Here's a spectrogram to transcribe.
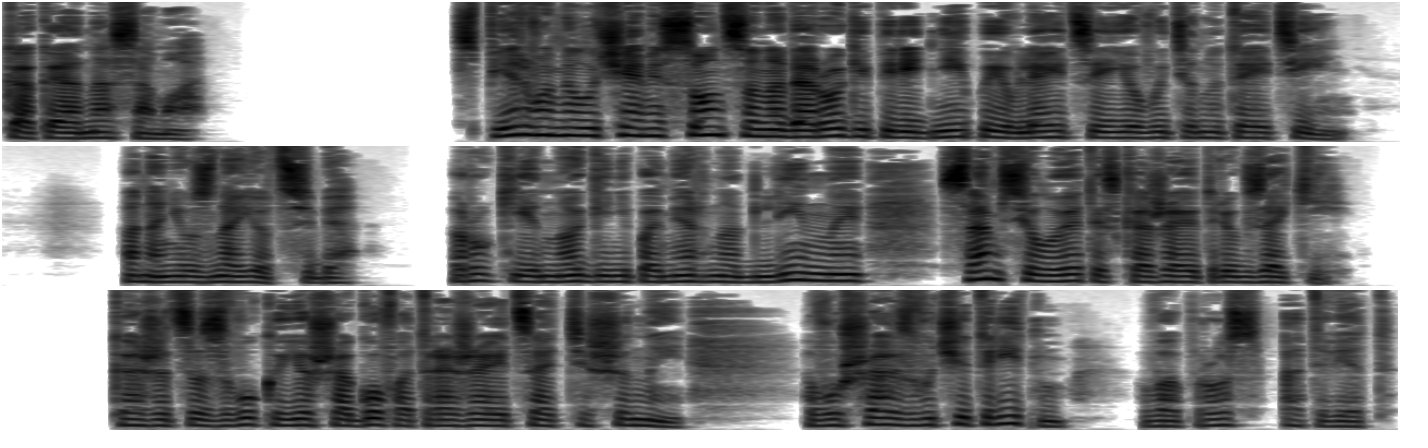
как и она сама. С первыми лучами солнца на дороге перед ней появляется ее вытянутая тень. Она не узнает себя. Руки и ноги непомерно длинные, сам силуэт искажают рюкзаки. Кажется, звук ее шагов отражается от тишины. В ушах звучит ритм. Вопрос-ответ.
